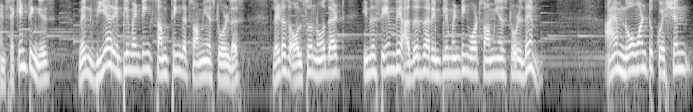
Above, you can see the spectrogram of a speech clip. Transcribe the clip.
And second thing is, when we are implementing something that Swami has told us, let us also know that in the same way others are implementing what Swami has told them. I am no one to question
